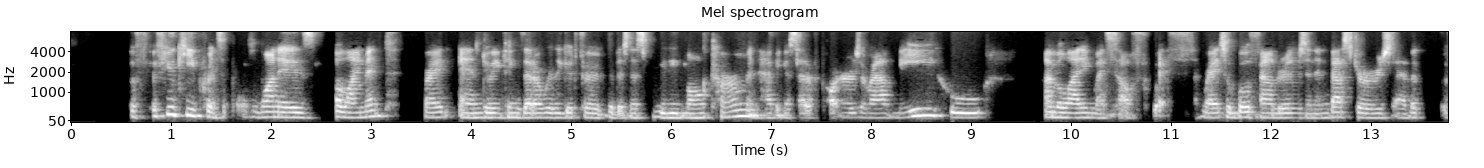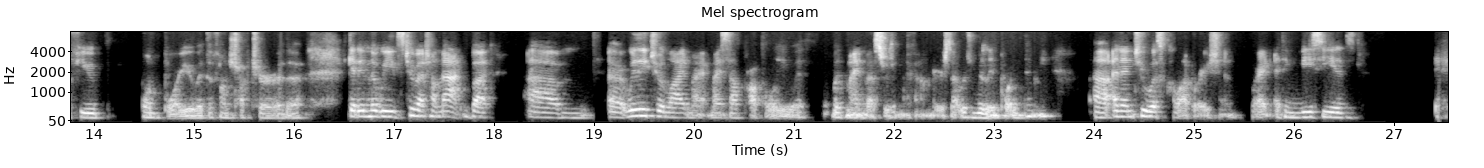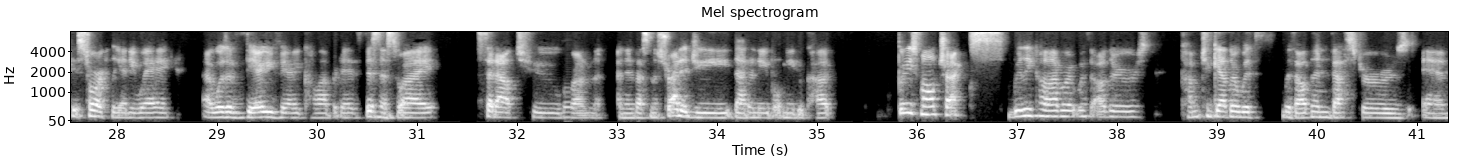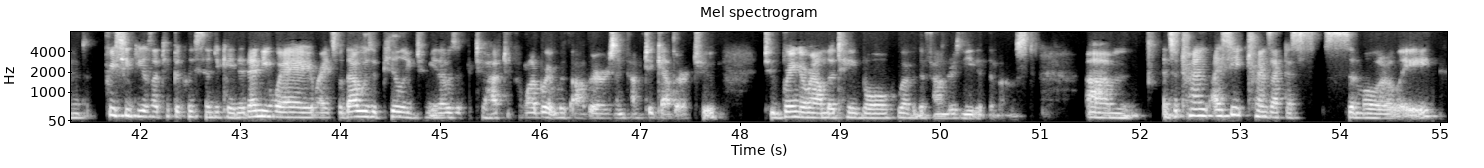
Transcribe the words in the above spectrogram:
a, f- a few key principles. One is alignment, right, and doing things that are really good for the business, really long term, and having a set of partners around me who I'm aligning myself with, right? So both founders and investors. I have a, a few won't bore you with the fund structure or the get in the weeds too much on that, but um, uh, really to align my, myself properly with with my investors and my founders. That was really important to me. Uh, and then two was collaboration, right? I think VC is historically anyway uh, was a very very collaborative business. So I set out to run an investment strategy that enabled me to cut pretty small checks, really collaborate with others, come together with with other investors and pre-seed deals are typically syndicated anyway, right? So that was appealing to me. That was to have to collaborate with others and come together to to bring around the table whoever the founders needed the most. Um, and so trans, I see Transact as similarly.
